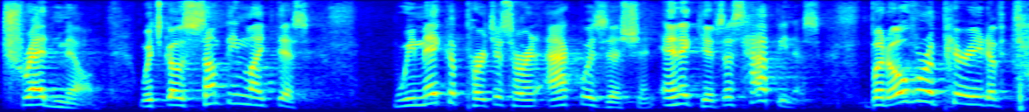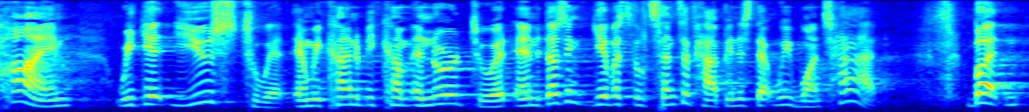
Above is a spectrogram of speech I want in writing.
treadmill, which goes something like this We make a purchase or an acquisition and it gives us happiness. But over a period of time, we get used to it and we kind of become inured to it, and it doesn't give us the sense of happiness that we once had. But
